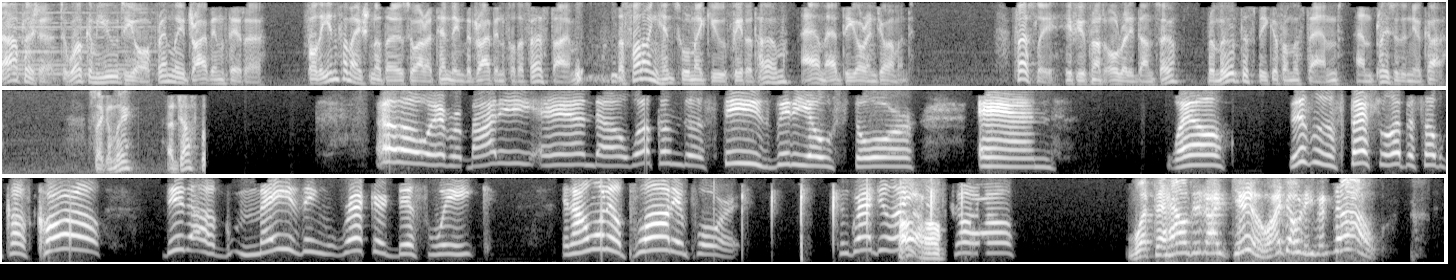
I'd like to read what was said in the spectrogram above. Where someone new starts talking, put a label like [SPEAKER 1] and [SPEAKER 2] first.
[SPEAKER 1] our pleasure to welcome you to your friendly drive-in theater. For the information of those who are attending the drive-in for the first time, the following hints will make you feel at home and add to your enjoyment. Firstly, if you've not already done so, remove the speaker from the stand and place it in your car. Secondly, adjust the...
[SPEAKER 2] Hello, everybody, and uh, welcome to Steve's Video Store. And, well, this is a special episode because Carl did an amazing record this week, and I want to applaud him for it. Congratulations,
[SPEAKER 3] Uh-oh.
[SPEAKER 2] Carl.
[SPEAKER 3] What the hell did I do? I don't even know.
